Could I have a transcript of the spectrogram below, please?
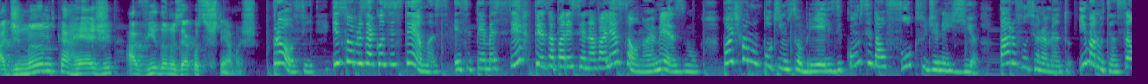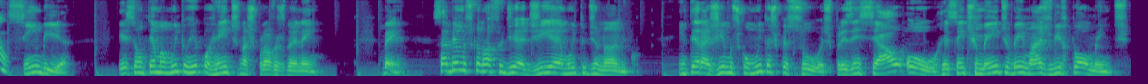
A dinâmica rege a vida nos ecossistemas. Prof, e sobre os ecossistemas? Esse tema é certeza aparecer na avaliação, não é mesmo? Pode falar um pouquinho sobre eles e como se dá o fluxo de energia para o funcionamento e manutenção? Sim, Bia. Esse é um tema muito recorrente nas provas do Enem. Bem, sabemos que o nosso dia a dia é muito dinâmico. Interagimos com muitas pessoas, presencial ou, recentemente, bem mais virtualmente.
